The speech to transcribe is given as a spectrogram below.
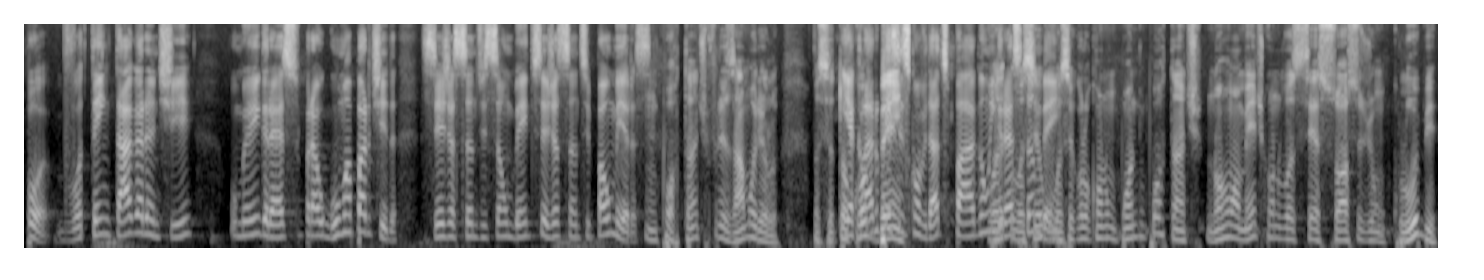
pô, vou tentar garantir o meu ingresso para alguma partida, seja Santos e São Bento, seja Santos e Palmeiras. Importante frisar, Murilo. Você tocou e é claro bem. que esses convidados pagam ingresso você, também. Você colocou num ponto importante. Normalmente, quando você é sócio de um clube,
